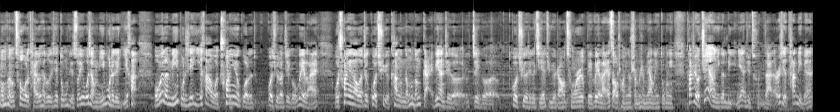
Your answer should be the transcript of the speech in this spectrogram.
我们可能错过了太多太多的一些东西，所以我想弥补这个遗憾。我为了弥补这些遗憾，我穿越过了过去了这个未来，我穿越到了这过去，看看能不能改变这个这个。过去的这个结局，然后从而给未来造成一个什么什么样的一个东西，它是有这样一个理念去存在的，而且它里边，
